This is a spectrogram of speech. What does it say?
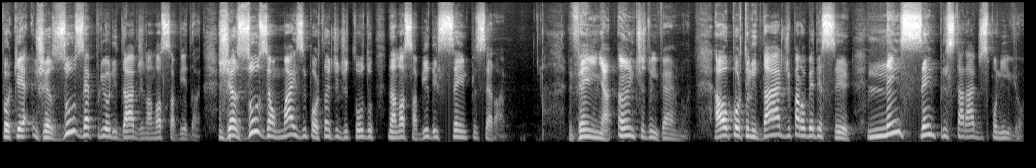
Porque Jesus é prioridade na nossa vida. Jesus é o mais importante de tudo na nossa vida e sempre será venha antes do inverno. A oportunidade para obedecer nem sempre estará disponível.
